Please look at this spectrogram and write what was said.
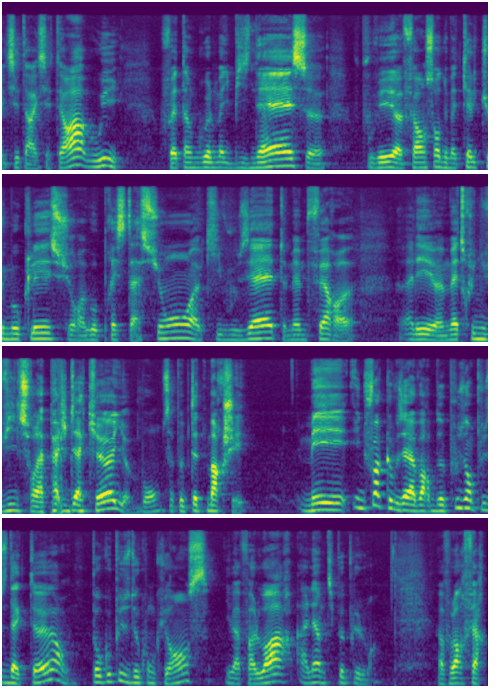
etc., euh, etc., oui, vous faites un Google My Business, vous pouvez faire en sorte de mettre quelques mots-clés sur vos prestations, qui vous êtes, même faire, aller mettre une ville sur la page d'accueil, bon, ça peut peut-être marcher. Mais une fois que vous allez avoir de plus en plus d'acteurs, beaucoup plus de concurrence, il va falloir aller un petit peu plus loin. Il va falloir faire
